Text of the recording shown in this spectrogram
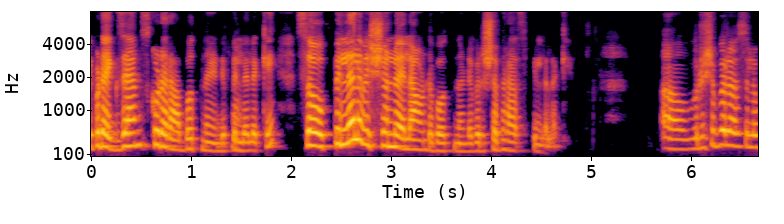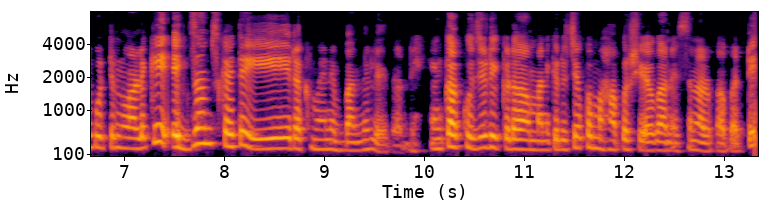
ఇప్పుడు ఎగ్జామ్స్ కూడా రాబోతున్నాయండి పిల్లలకి. సో పిల్లల విషయంలో ఎలా ఉండబోతుందండి వృషభ రాశి పిల్లలకి? వృషభ రాశిలో పుట్టిన వాళ్ళకి ఎగ్జామ్స్కి అయితే ఏ రకమైన ఇబ్బంది లేదండి. ఇంకా కుజుడు ఇక్కడ మనకి రుచిక మహాపురుష యోగాన్ని ఇస్తున్నాడు కాబట్టి.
